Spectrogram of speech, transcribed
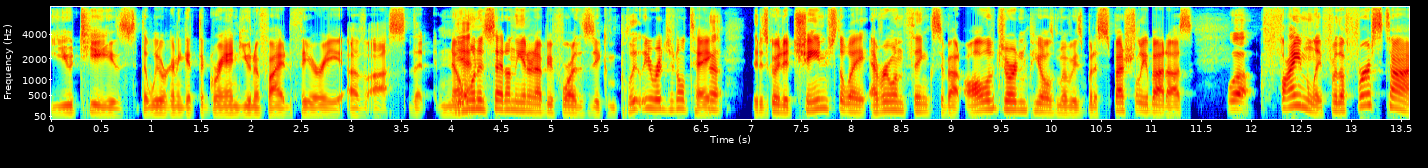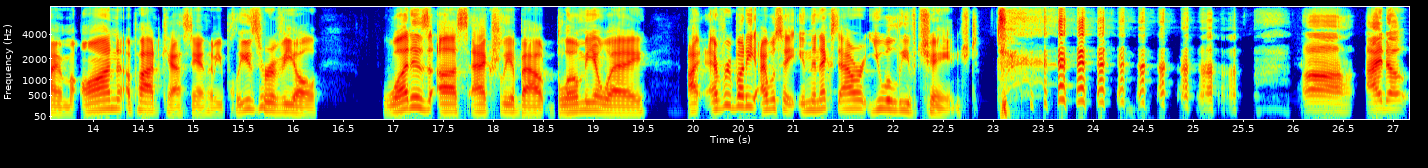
you teased that we were going to get the grand unified theory of us that no Yeah. one has said on the internet before. This is a completely original take Yeah. that is going to change the way everyone thinks about all of Jordan Peele's movies, but especially about us. Well, Finally, for the first time on a podcast, Anthony, please reveal what is us actually about. Blow me away. I, everybody, I will say, in the next hour, you will leave changed. uh, I don't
